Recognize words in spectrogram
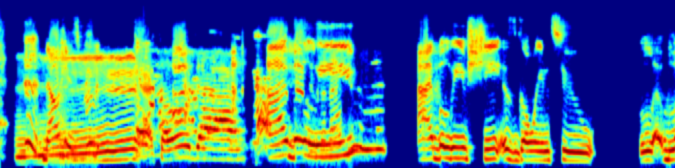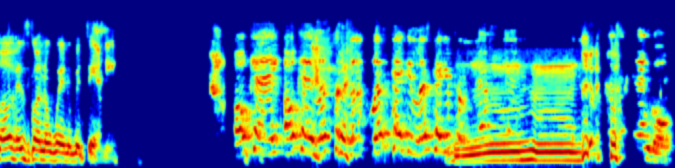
now he's really. Mm-hmm. I told y'all. I believe. I believe she is going to. Love is going to win with Dany. Okay, okay, let's let's, let's take it. Let's take it from mm-hmm. that angle.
